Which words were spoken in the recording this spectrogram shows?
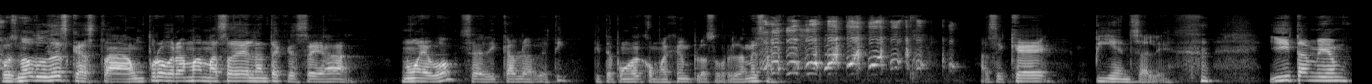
pues no dudes que hasta un programa más adelante que sea nuevo se dedica a hablar de ti y te ponga como ejemplo sobre la mesa. Así que piénsale. Y también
